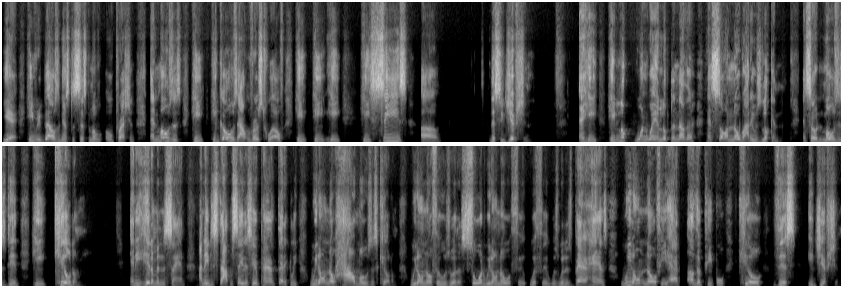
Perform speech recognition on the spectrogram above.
Yeah, he rebels against the system of oppression. And Moses, he he goes out in verse 12, he he he he sees uh this Egyptian and he he looked one way and looked another and saw nobody was looking. And so Moses did, he killed him and he hit him in the sand. I need to stop and say this here parenthetically. We don't know how Moses killed him. We don't know if it was with a sword. We don't know if it, if it was with his bare hands. We don't know if he had other people kill this Egyptian.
